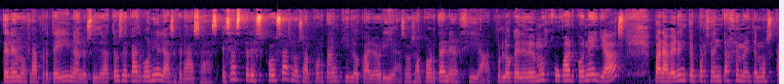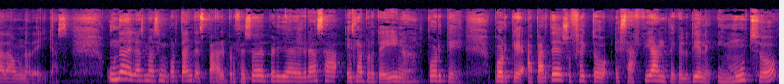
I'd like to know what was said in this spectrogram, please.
tenemos la proteína, los hidratos de carbono y las grasas. Esas tres cosas nos aportan kilocalorías, nos aportan energía, por lo que debemos jugar con ellas para ver en qué porcentaje metemos cada una de ellas. Una de las más importantes para el proceso de pérdida de grasa es la proteína. ¿Por qué? Porque aparte de su efecto saciante, que lo tiene y mucho,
